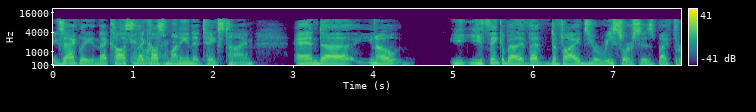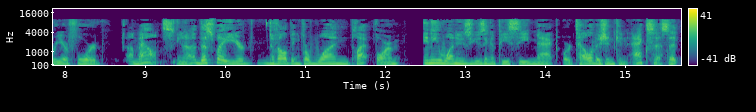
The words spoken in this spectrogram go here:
Exactly. And that costs, And that costs back. money and it takes time. And, uh, you know, you, you think about it, that divides your resources by three or four amounts. You know, this way you're developing for one platform. Anyone who's using a PC, Mac, or television can access it.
